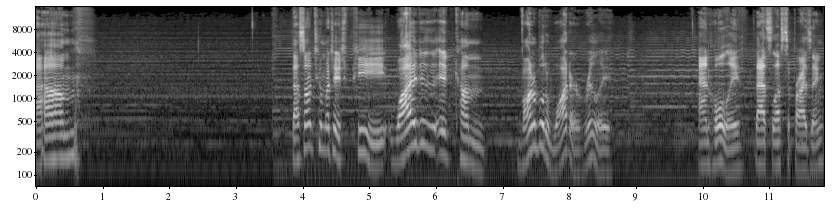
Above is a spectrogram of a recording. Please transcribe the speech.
Um... That's not too much HP. Why did it come vulnerable to water, really? And holy. That's less surprising.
